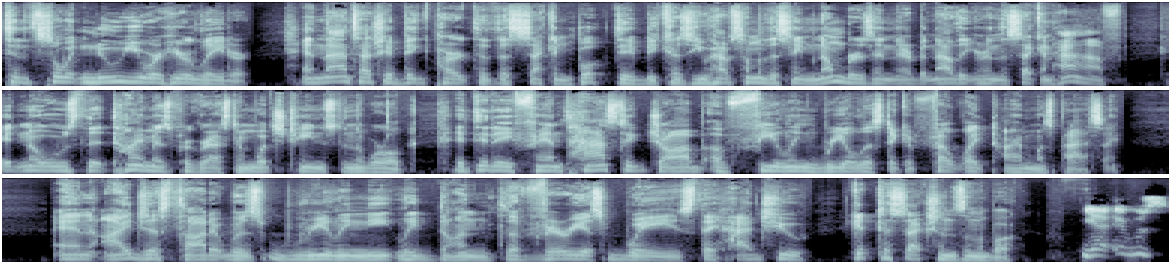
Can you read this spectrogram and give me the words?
to, so it knew you were here later. And that's actually a big part that the second book did because you have some of the same numbers in there, but now that you're in the second half, it knows that time has progressed and what's changed in the world. It did a fantastic job of feeling realistic. It felt like time was passing. And I just thought it was really neatly done. The various ways they had you get to sections in the book. Yeah, it was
